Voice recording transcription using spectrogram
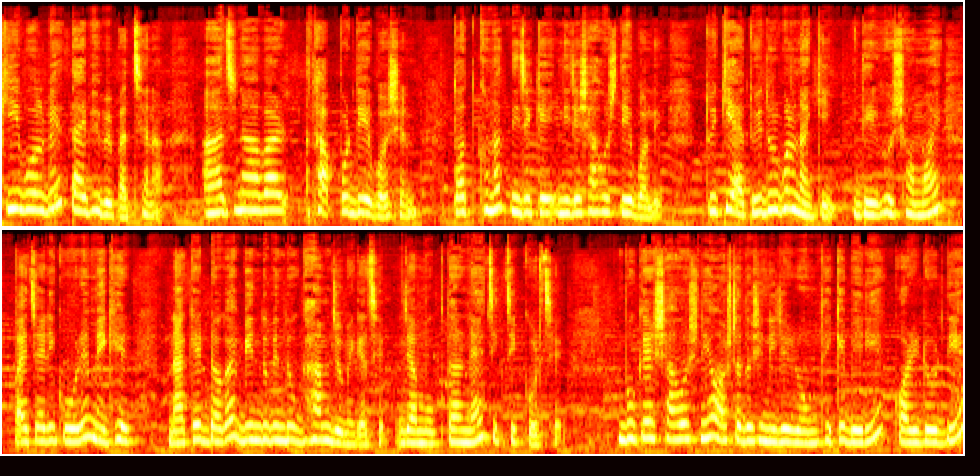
কি বলবে তাই ভেবে পাচ্ছে না। আজ না আবার থাপ্পড় দিয়ে বসেন। তৎক্ষণাৎ নিজেকে, নিজে সাহস দিয়ে বলে, তুই কি এতই দুর্বল নাকি? দীর্ঘ সময় পায়চারি করে মেঘের নাকের ডগায় বিন্দু বিন্দু ঘাম জমে গেছে, যা মুক্তার ন্যায় চিকচিক করছে। বুকের সাহস নিয়ে অষ্টাদশী নিজের রুম থেকে বেরিয়ে করিডোর দিয়ে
